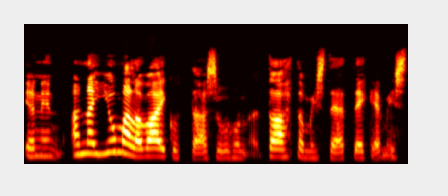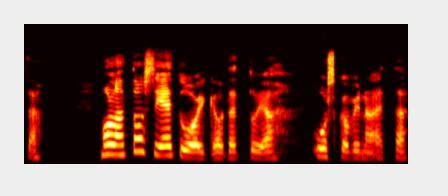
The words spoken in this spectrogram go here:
ja niin anna Jumala vaikuttaa suhun tahtomista ja tekemistä. Me ollaan tosi etuoikeutettuja uskovina, että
